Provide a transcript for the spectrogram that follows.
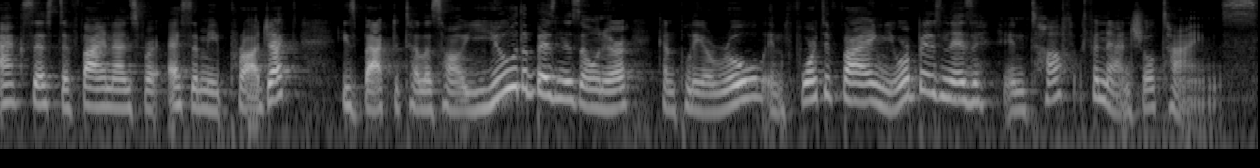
Access to Finance for SME project. He's back to tell us how you, the business owner, can play a role in fortifying your business in tough financial times.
